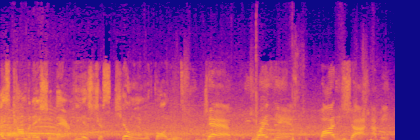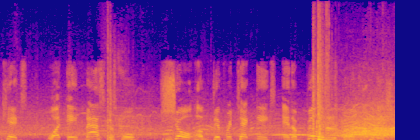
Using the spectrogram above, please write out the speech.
nice combination there. He is just killing him with volume. Jab, right hand, body shot, I mean kicks. What a masterful show of different techniques and ability to throw a combination.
